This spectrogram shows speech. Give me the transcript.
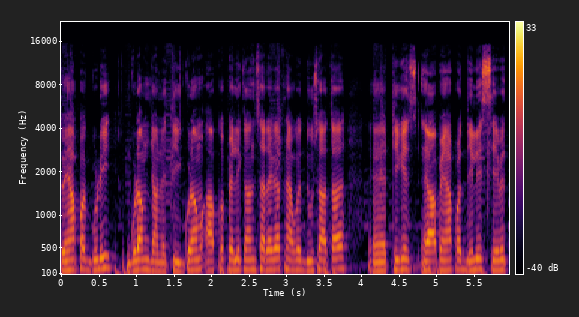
तो यहाँ पर गुड़ी, गुड़म जाने थी। गुड़म आपका पहले का आंसर रहेगा, फिर आपका दूसरा आता है ठीक है, आप यहाँ पर दिल्ली सेवित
